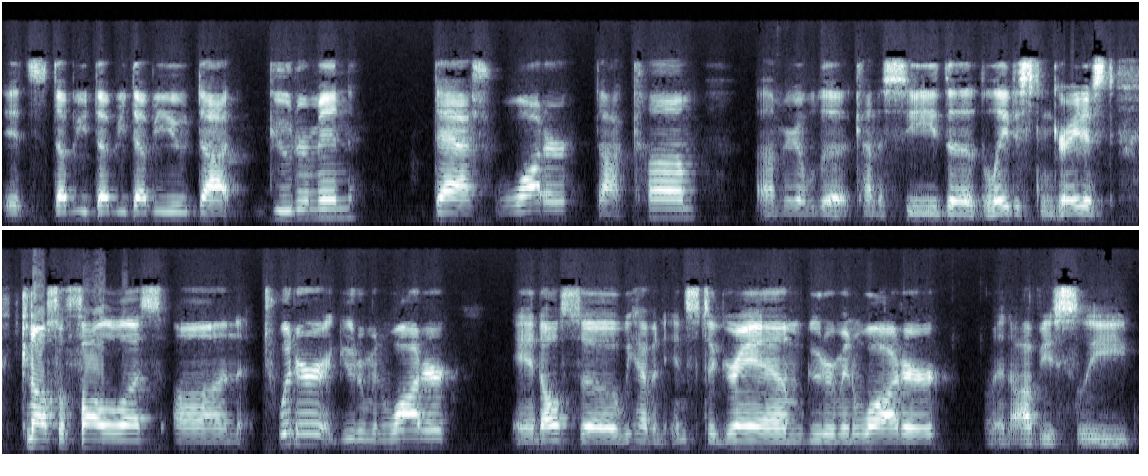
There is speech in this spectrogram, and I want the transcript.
It's www.gutermann-water.com. Um, you're able to kind of see the, the latest and greatest. You can also follow us on Twitter at Gutermann Water, and also we have an Instagram, Gutermann Water, and obviously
